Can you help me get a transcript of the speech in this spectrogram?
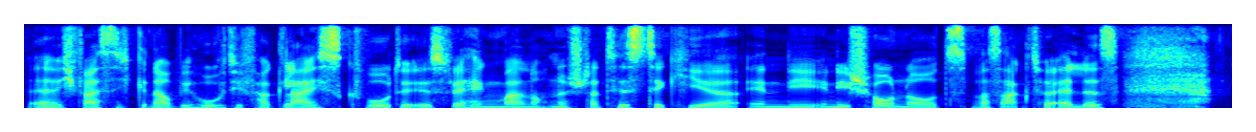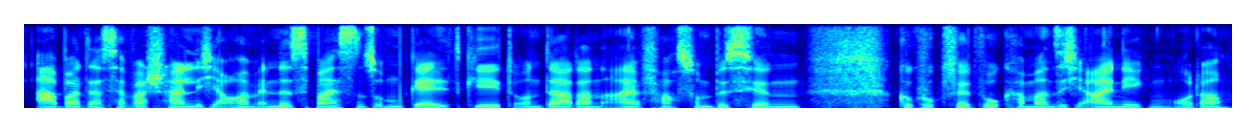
äh, ich weiß nicht genau, wie hoch die Vergleichsquote ist, wir hängen mal noch eine Statistik hier in die, in die Show Notes, was aktuell ist, aber dass ja wahrscheinlich auch am Ende es meistens um Geld geht und da dann einfach so ein bisschen geguckt wird, wo kann man sich einigen, oder?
